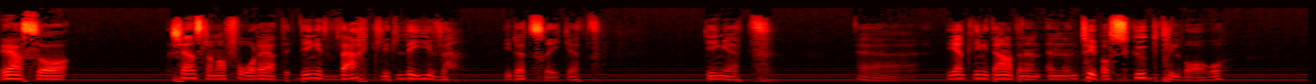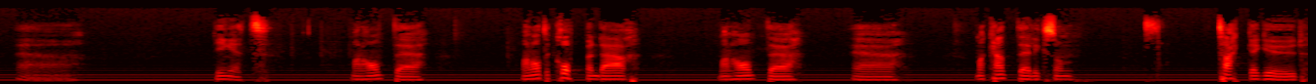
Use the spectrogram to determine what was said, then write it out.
Det är alltså känslan man får det är att det är inget verkligt liv i dödsriket. Inget, eh, egentligen inget annat än en, en, en typ av skuggtillvaro. Eh, det är inget, man har inte, man har inte kroppen där, man har inte, eh, man kan inte liksom tacka Gud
